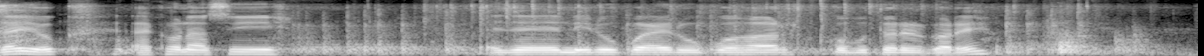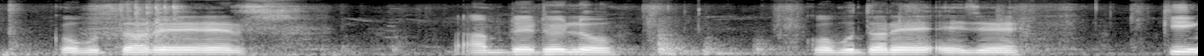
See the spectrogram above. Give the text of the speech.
যাই হোক, এখন আসি এই যে নিরুপায়ের উপহার কবুতরের ঘরে। কবুতরের আপডেট হইল। কবুতরে এই যে কিং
